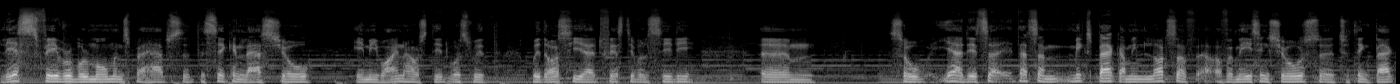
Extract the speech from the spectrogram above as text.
less favorable moments, perhaps. The second last show Amy Winehouse did was with, with us here at Festival City. Um, so yeah, that's a, that's a mixed bag. I mean, lots of, of amazing shows uh, to think back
